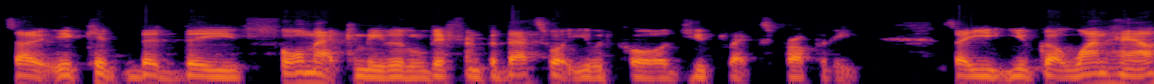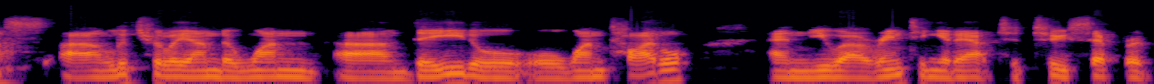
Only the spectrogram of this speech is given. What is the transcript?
So it could, the, the format can be a little different, but that's what you would call a duplex property. So you, have got one house uh, literally under one um, deed or, or, one title, and you are renting it out to two separate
